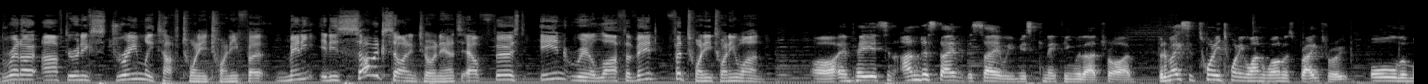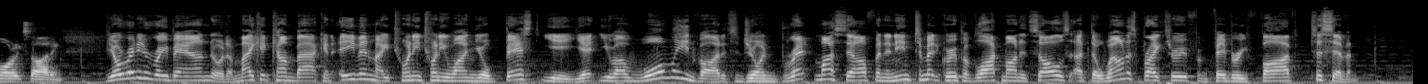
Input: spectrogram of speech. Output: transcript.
Bretto, after an extremely tough 2020 for many, it is so exciting to announce our first in real life event for 2021. Oh, MP, it's an understatement to say we miss connecting with our tribe, but it makes the 2021 Wellness Breakthrough all the more exciting. If you're ready to rebound or to make a comeback and even make 2021 your best year yet, you are warmly invited to join Brett, myself, and an intimate group of like minded souls at the Wellness Breakthrough from February 5 to 7.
